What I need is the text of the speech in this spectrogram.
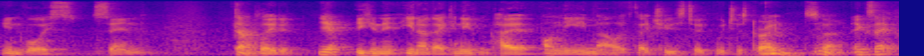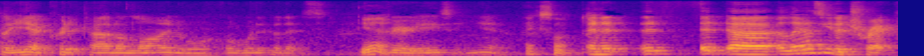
invoice, send, Done. completed. Yeah. You can, you know, they can even pay it on the email if they choose to, which is great. Mm, so mm, exactly, yeah, credit card online or, or whatever. That's yeah, very easy. Yeah. excellent. and it it, it uh, allows you to track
